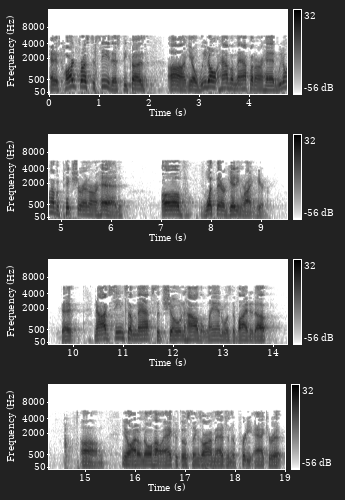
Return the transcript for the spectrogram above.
And it's hard for us to see this because, uh, you know, we don't have a map in our head, we don't have a picture in our head of what they're getting right here. Okay? Now I've seen some maps that shown how the land was divided up. Um, you know, I don't know how accurate those things are. I imagine they're pretty accurate.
